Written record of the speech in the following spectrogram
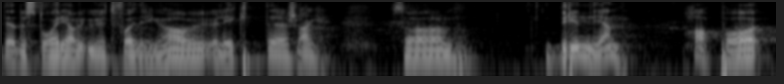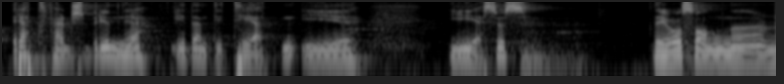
det du står i av utfordringer av ulikt uh, slag. Så brynjen Ha på rettferdsbrynje, identiteten i, i, Jesus. Det er jo sånn uh,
